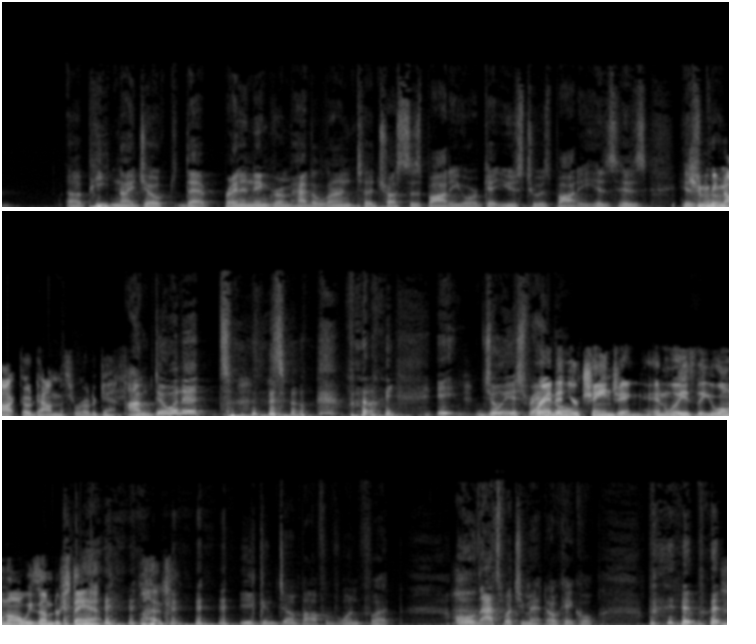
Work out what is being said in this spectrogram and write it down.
uh, Pete and I joked that Brandon Ingram had to learn to trust his body or get used to his body. His his his. Can we not go down this road again? I'm doing it. but like, it Julius Randle, Brandon, you're changing in ways that you won't always understand. but you can jump off of one foot. Oh, that's what you meant. Okay, cool. but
